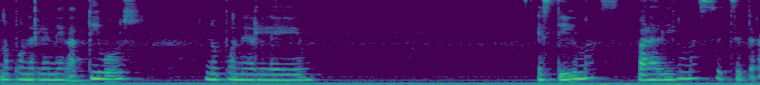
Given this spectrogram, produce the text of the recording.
no ponerle negativos, no ponerle estigmas, paradigmas, etc.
